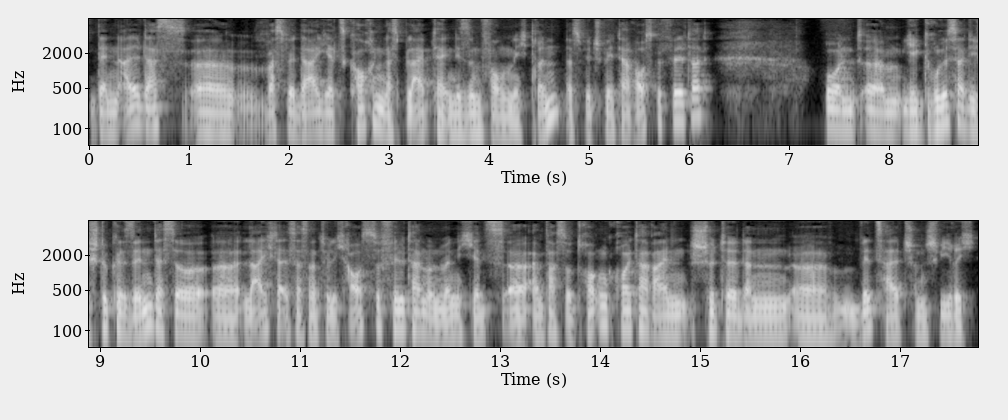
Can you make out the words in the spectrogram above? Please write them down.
Denn all das, äh, was wir da jetzt kochen, das bleibt ja in diesem Fond nicht drin. Das wird später rausgefiltert. Und ähm, je größer die Stücke sind, desto äh, leichter ist das natürlich rauszufiltern. Und wenn ich jetzt äh, einfach so Trockenkräuter reinschütte, dann äh, wird's halt schon schwierig.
